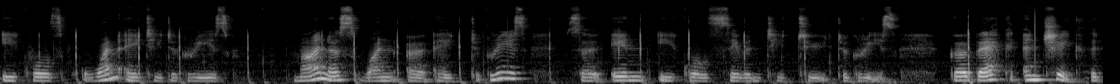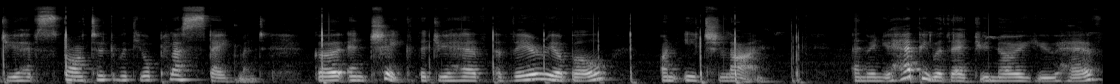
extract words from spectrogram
equals 180 degrees minus 108 degrees. So n equals 72 degrees. Go back and check that you have started with your plus statement. Go and check that you have a variable on each line. And when you're happy with that, you know you have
